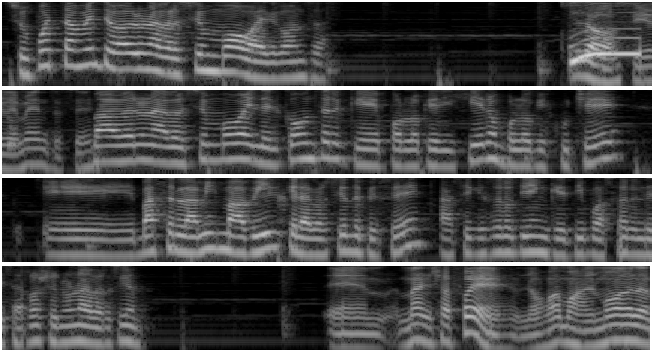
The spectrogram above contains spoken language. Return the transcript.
Supuestamente va a haber una versión mobile, Gonza. Posiblemente, sí. Va a haber una versión mobile del counter que por lo que dijeron, por lo que escuché, eh, va a ser la misma build que la versión de PC, así que solo tienen que tipo hacer el desarrollo en una versión. Eh, man, ya fue. Nos vamos al modo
